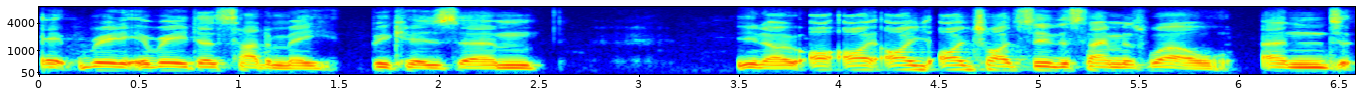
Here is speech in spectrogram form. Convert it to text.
it really it really does sadden me because um, you know I, I, I- tried to do the same as well. And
